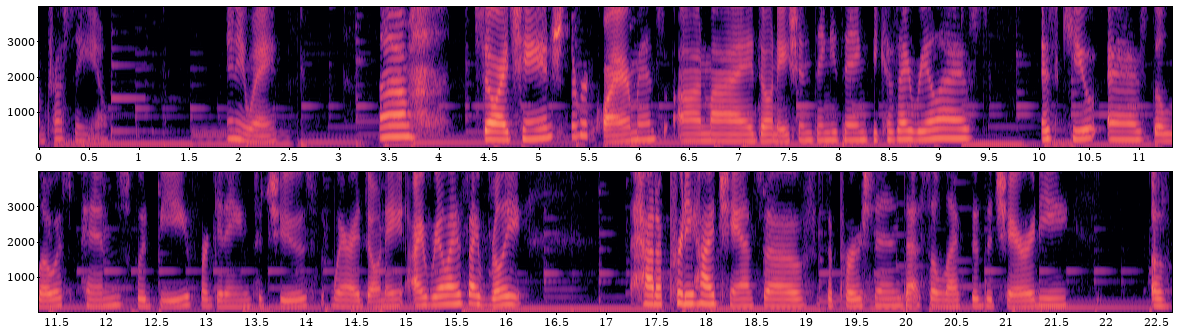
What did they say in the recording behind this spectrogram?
I'm trusting you. Anyway, um, so I changed the requirements on my donation thingy thing because I realized as cute as the lowest PIMS would be for getting to choose where I donate, I realized I really had a pretty high chance of the person that selected the charity of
